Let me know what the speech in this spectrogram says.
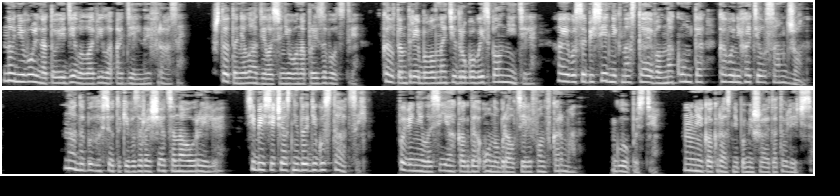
но невольно то и дело ловила отдельные фразы. Что-то не ладилось у него на производстве – Кэлтон требовал найти другого исполнителя, а его собеседник настаивал на ком-то, кого не хотел сам Джон. «Надо было все-таки возвращаться на Аурелию. Тебе сейчас не до дегустаций», — повинилась я, когда он убрал телефон в карман. «Глупости. Мне как раз не помешает отвлечься».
